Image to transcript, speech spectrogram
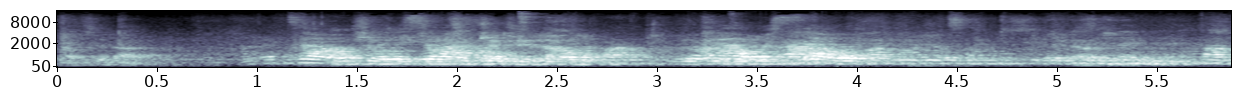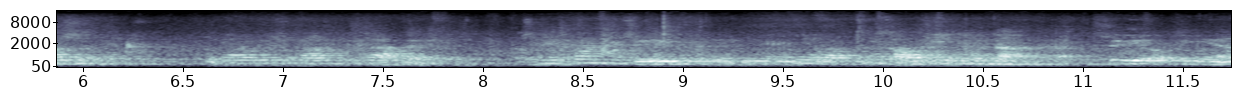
pracy Rady. Pan Przewodniczący przeczytał. Całość. Okej. Czyli, tak. Czyli opinia e,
